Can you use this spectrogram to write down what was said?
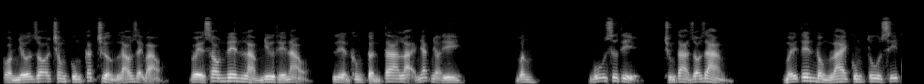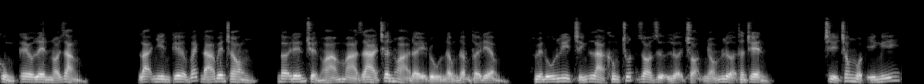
còn nhớ rõ trong cung các trưởng lão dạy bảo, về sau nên làm như thế nào, liền không cần ta lại nhắc nhở đi. Vâng. Vũ sư thị chúng ta rõ ràng. Mấy tên đồng lai cung tu sĩ cùng kêu lên nói rằng, lại nhìn kia vách đá bên trong, đợi đến chuyển hóa mà ra chân hỏa đầy đủ nồng đậm thời điểm, huyền u ly chính là không chút do dự lựa chọn nhóm lửa thân trên. Chỉ trong một ý nghĩ,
